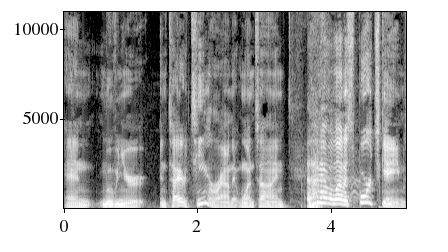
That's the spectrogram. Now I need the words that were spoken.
and moving your entire team around at one time, going to have a lot of sports games.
